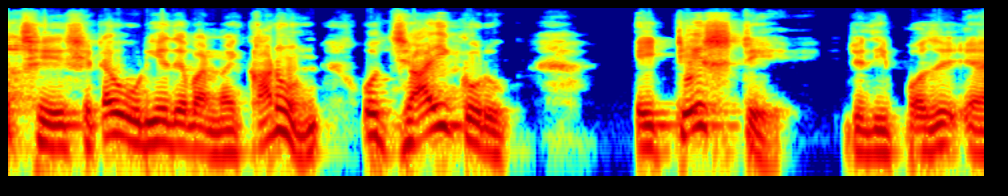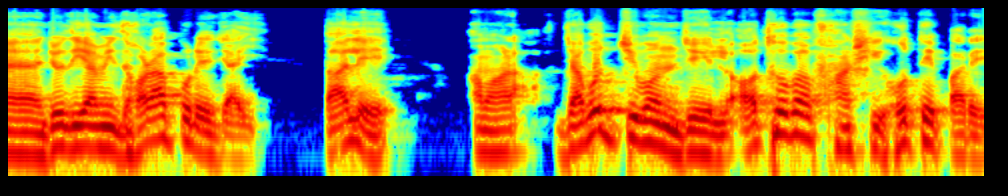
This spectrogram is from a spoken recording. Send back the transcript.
আছে সেটাও উড়িয়ে দেবার নয়। কারণ ও যাই করুক এই টেস্টে যদি যদি আমি ধরা পড়ে যাই তাহলে আমার যাবজ্জীবন জেল অথবা ফাঁসি হতে পারে।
